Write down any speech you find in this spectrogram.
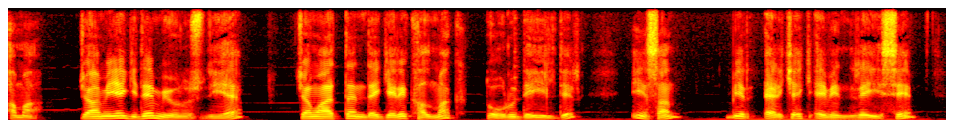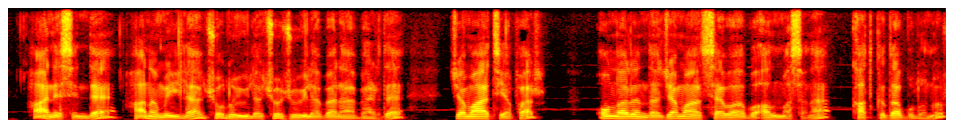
Ama camiye gidemiyoruz diye cemaatten de geri kalmak doğru değildir. İnsan bir erkek evin reisi hanesinde hanımıyla, çoluğuyla, çocuğuyla beraber de cemaat yapar. Onların da cemaat sevabı almasına katkıda bulunur.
